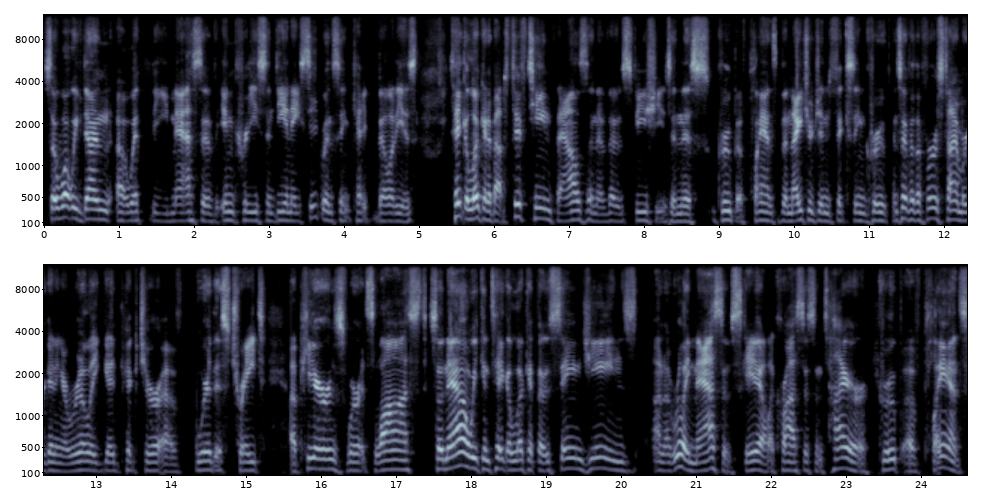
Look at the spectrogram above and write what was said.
So what we've done uh, with the massive increase in DNA sequencing capability is take a look at about 15,000 of those species in this group of plants, the nitrogen fixing group. And so for the first time, we're getting a really good picture of where this trait appears, where it's lost. So now we can take a look at those same genes on a really massive scale across this entire group of plants.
